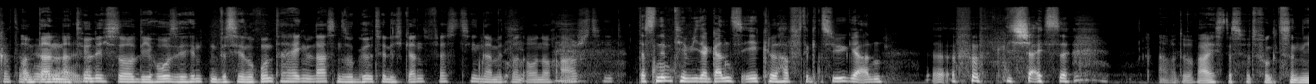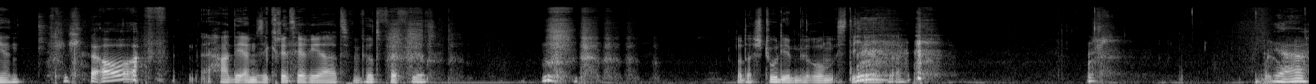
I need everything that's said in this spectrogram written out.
Gott Und dann Alter. natürlich so die Hose hinten ein bisschen runterhängen lassen, so Gürtel nicht ganz festziehen, damit man auch noch Arsch zieht. Das nimmt hier wieder ganz ekelhafte Züge an. Äh, Die Scheiße. Aber du weißt, das wird funktionieren. Hör. HDM-Sekretariat wird verführt. Oder Studienbüro, ich eher sagen. Ja,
